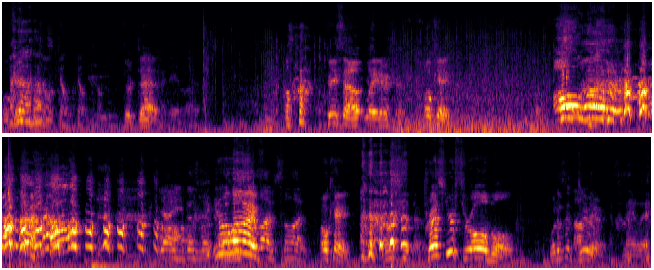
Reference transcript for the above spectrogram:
Okay, kill, kill, kill, kill. they're dead. Are they alive? Peace out later. Okay. Oh, oh Yeah, he does like. You're oh, a- alive! Still alive, still alive. Okay. Don't shoot there. Press your throwable. What does it Not do? there. It's melee.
